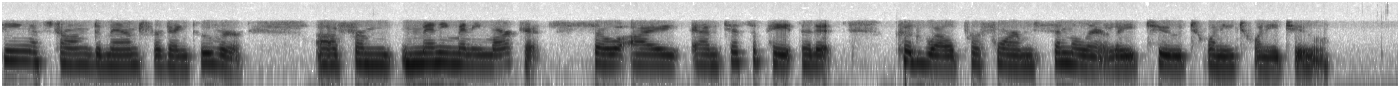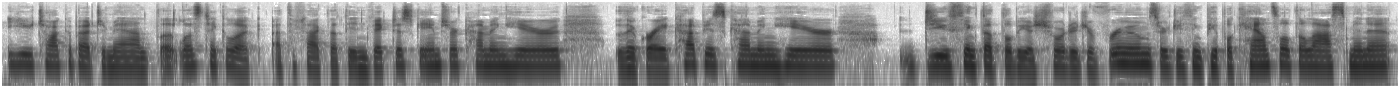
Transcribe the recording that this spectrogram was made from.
seeing a strong demand for Vancouver uh, from many, many markets. So I anticipate that it could well perform similarly to 2022 you talk about demand. Let's take a look at the fact that the Invictus Games are coming here, the Grey Cup is coming here. Do you think that there'll be a shortage of rooms, or do you think people cancel at the last minute?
